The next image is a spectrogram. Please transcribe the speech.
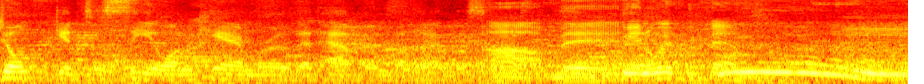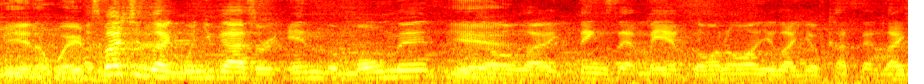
don't get to see on camera that happen behind the scenes. Oh man, being away from family. being away from Especially like when you guys are in the moment, you Yeah. know, like things that may have gone on, you're like, you'll cut that, like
